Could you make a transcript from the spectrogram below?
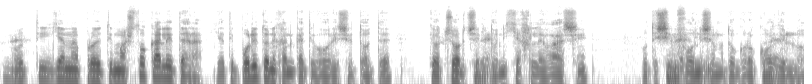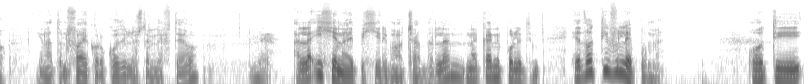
ναι. ότι για να προετοιμαστώ καλύτερα, γιατί πολλοί τον είχαν κατηγορήσει τότε και ο Τσόρτσιλ ναι. τον είχε χλεβάσει ότι συμφώνησε με τον κροκόδιλο για να τον φάει κροκόδιλο τελευταίο. Αλλά είχε ένα επιχείρημα ο Τσάμπερλεν να κάνει πολιτική. Εδώ τι βλέπουμε; Ότι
